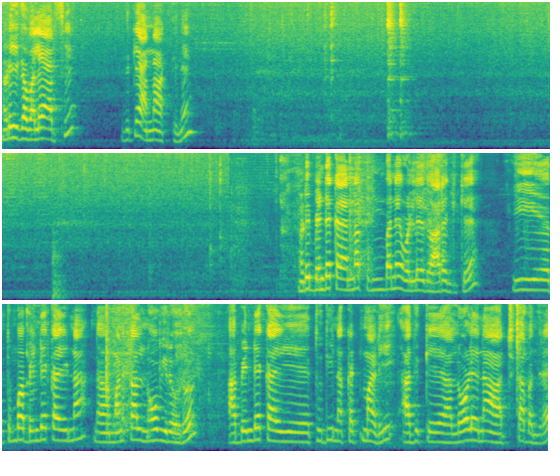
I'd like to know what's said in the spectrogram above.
ನೋಡಿ, ಈಗ ಒಲೆ ಆರಿಸಿ ಇದಕ್ಕೆ ಅನ್ನ ಹಾಕ್ತೀನಿ. ನೋಡಿ, ಬೆಂಡೆಕಾಯನ್ನ ತುಂಬಾ ಒಳ್ಳೆಯದು ಆರೋಗ್ಯಕ್ಕೆ. ಈ, ತುಂಬ ಬೆಂಡೆಕಾಯಿನ ಮೊಣಕಾಲು ನೋವಿರೋರು, ಆ ಬೆಂಡೆಕಾಯಿ ತುದಿನ ಕಟ್ ಮಾಡಿ, ಅದಕ್ಕೆ ಆ ಲೋಳೆನ ಹಚ್ತಾ ಬಂದರೆ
